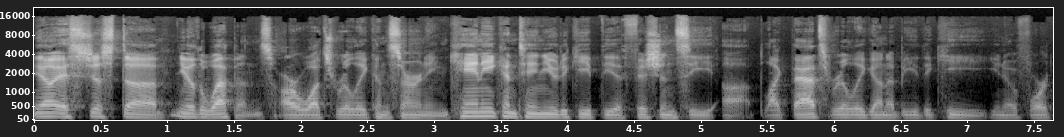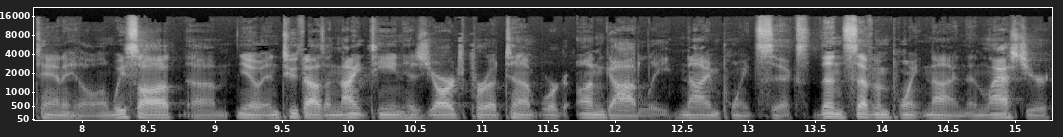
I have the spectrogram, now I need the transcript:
You know, it's just uh, you know the weapons are what's really concerning. Can he continue to keep the efficiency up? Like that's really going to be the key, you know, for Tannehill. And we saw, um, you know, in 2019 his yards per attempt were ungodly, 9.6, then 7.9, then last year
